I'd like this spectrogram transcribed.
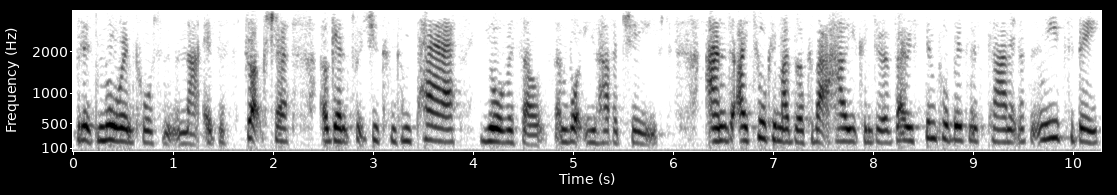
but it's more important than that. It's a structure against which you can compare your results and what you have achieved. And I talk in my book about how you can do a very simple business plan. It doesn't need to be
